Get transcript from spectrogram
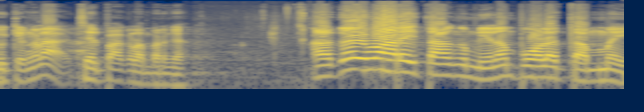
ஓகேங்களா? சரி பார்க்கலாம் பாருங்கள் அகழ்வாரை தாங்கும் நிலம் போல தம்மை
